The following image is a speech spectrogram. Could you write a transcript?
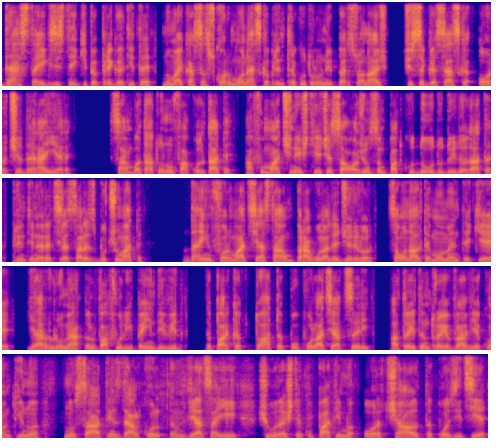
De asta există echipe pregătite numai ca să scormonească prin trecutul unui personaj și să găsească orice deraiere. S-a îmbătat unul în facultate, a fumat cine știe ce sau a ajuns în pat cu două dudui deodată prin tinerețile sale zbuciumate da informația asta în pragul alegerilor sau în alte momente cheie, iar lumea îl va fuli pe individ de parcă toată populația țării a trăit într-o evlavie continuă, nu s-a atins de alcool în viața ei și urăște cu patimă orice altă poziție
